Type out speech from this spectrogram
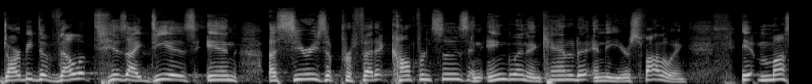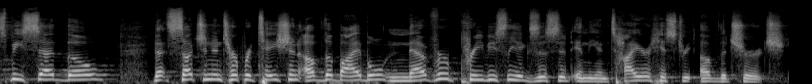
Darby developed his ideas in a series of prophetic conferences in England and Canada in the years following. It must be said, though, that such an interpretation of the Bible never previously existed in the entire history of the church.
